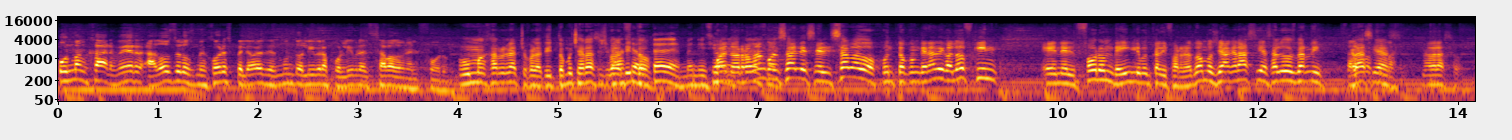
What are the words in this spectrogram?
Un manjar ver a dos de los mejores peleadores del mundo libra por libra el sábado en el foro. Un manjar a Chocolatito. Muchas gracias, Gracias Chocolatito. a ustedes, bendiciones. Bueno, Román Gracias. González el sábado junto con Gennady Golovkin en el Fórum de Inglewood, California. Nos vamos ya. Gracias. Saludos, Bernie. Gracias. Un abrazo.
